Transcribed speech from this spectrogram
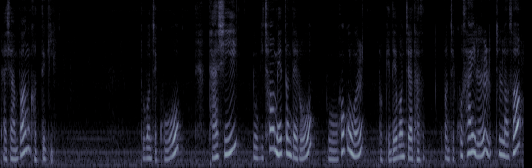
다시 한번 겉뜨기. 두 번째 코. 다시 여기 처음에 했던 대로 요 허공을 이렇게 네 번째와 다섯 번째 코 사이를 찔러서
